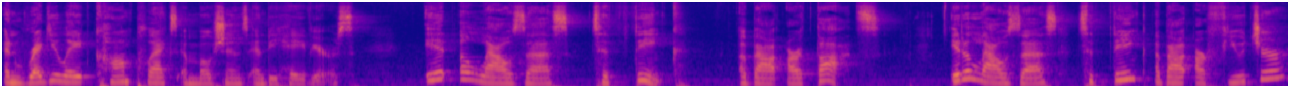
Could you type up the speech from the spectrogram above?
and regulate complex emotions and behaviors. It allows us to think about our thoughts. It allows us to think about our future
